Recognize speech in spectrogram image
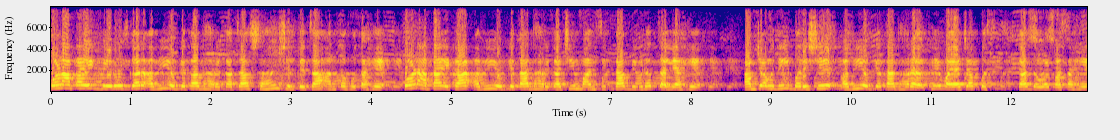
पण आता एक बेरोजगार अभियोग्यता धारकाचा सहनशीलतेचा अंत होत आहे. पण आता एका अभियोग्यता धारकाची मानसिकता बिघडत चालली आहे. आमच्यामधील बरेचसे अभियोग्यता धारक हे वयाच्या पस्तीसच्या जवळपास आहे.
